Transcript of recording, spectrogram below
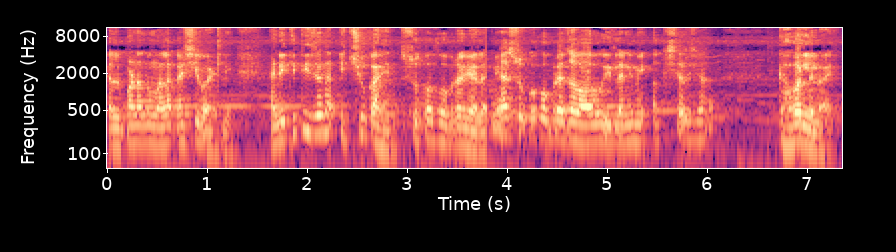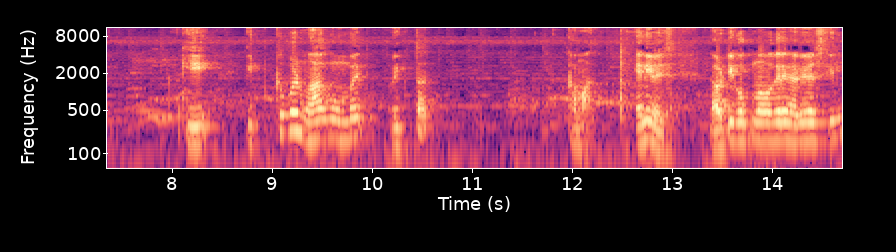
कल्पना तुम्हाला कशी वाटली? आणि किती जण इच्छुक आहेत सुकं खोबरं घ्यायला? मी आज सुकं खोबऱ्याचा भाव बघितला आणि मी अक्षरशः घाबरलेलो आहे. की इतकं पण महाग मुंबईत विकतात. कमाल. एनिवेज गावठी कोकमा वगैरे हवी असतील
